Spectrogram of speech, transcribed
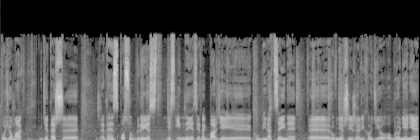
poziomach, gdzie też ten, sposób gry jest, jest inny, jest jednak bardziej kombinacyjny. Również jeżeli chodzi o, o bronienie,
